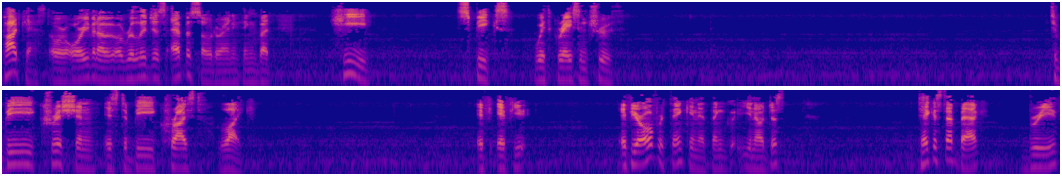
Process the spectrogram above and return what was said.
podcast or, or even a, a religious episode or anything, but he speaks with grace and truth. To be Christian is to be Christ like. If if you if you're overthinking it, then you know just take a step back, breathe,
